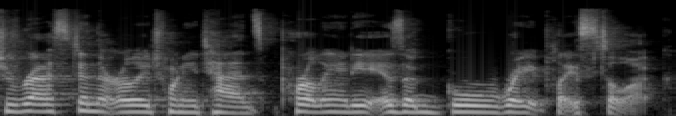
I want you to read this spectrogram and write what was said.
dressed in the early 2010s, Portlandia is a great place to look.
